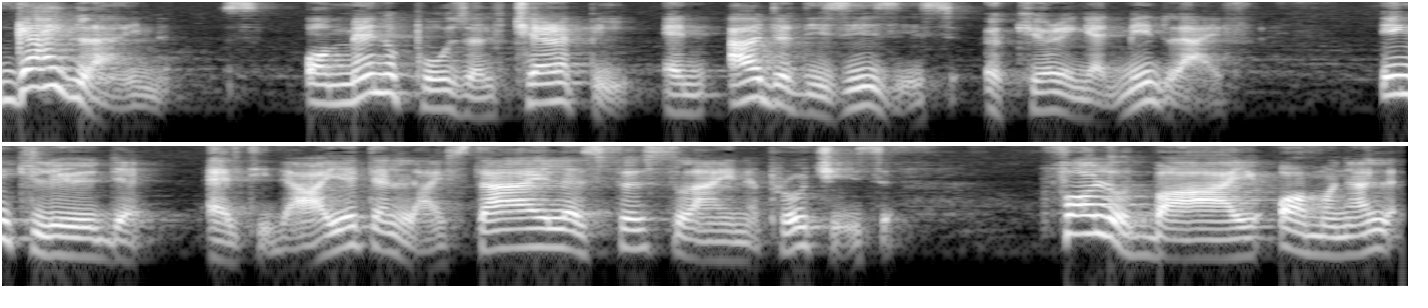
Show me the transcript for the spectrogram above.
Guidelines on menopausal therapy and other diseases occurring at midlife include healthy diet and lifestyle as first line approaches followed by hormonal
